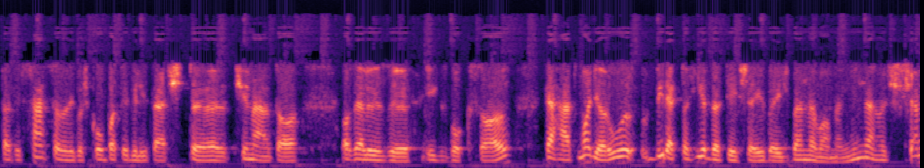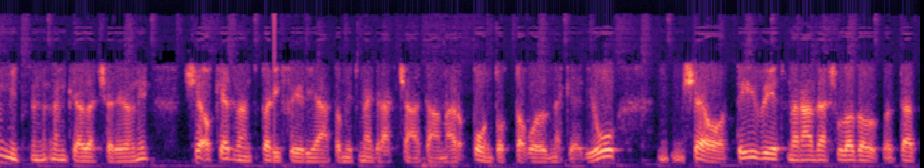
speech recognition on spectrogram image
tehát egy százszerzalékos kompatibilitást csinálta az előző Xbox-szal, tehát magyarul direkt a hirdetéseibe is benne van meg minden, hogy semmit nem kell lecserélni, se a kedvenc perifériát, amit megrákcsáltál már pont ott, ahol neked jó, se a tévét, mert ráadásul az a, tehát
